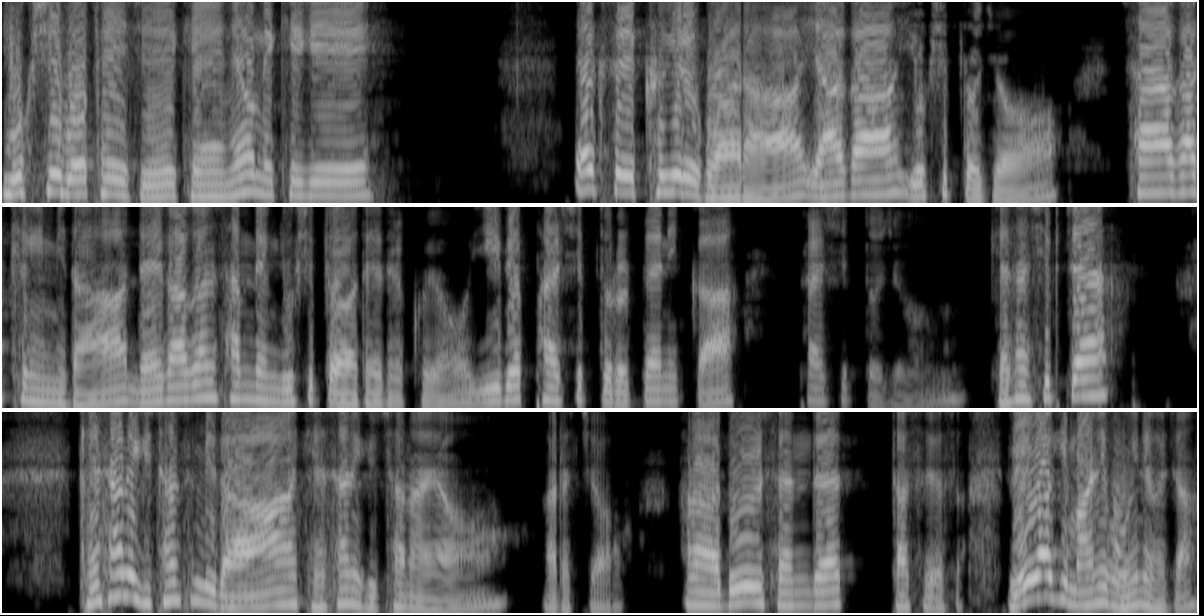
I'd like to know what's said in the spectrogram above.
65페이지 개념 익히기 x의 크기를 구하라. 야가 60도죠. 사각형입니다. 내각은 360도가 돼야 될 거요. 280도를 빼니까 80도죠. 계산 쉽지? 계산이 귀찮습니다. 계산이 귀찮아요. 알았죠? 하나, 둘, 셋, 넷, 다섯, 여섯. 외곽이 많이 보이네, 그죠?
